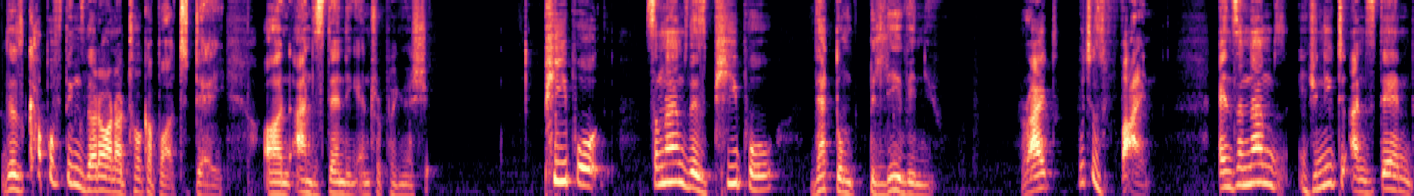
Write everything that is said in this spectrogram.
there's a couple of things that I want to talk about today on understanding entrepreneurship. People, sometimes there's people that don't believe in you, right? Which is fine. And sometimes you need to understand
